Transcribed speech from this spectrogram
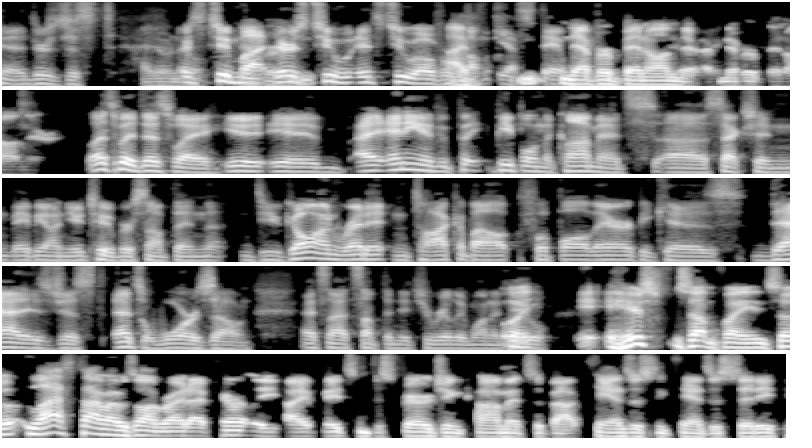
There's just I don't know. There's too much. There's too. It's too overwhelming. I've yes, never been on there. I've never been on there let's put it this way: you, you, any of the people in the comments uh, section, maybe on YouTube or something, do you go on Reddit and talk about football there? Because that is just that's a war zone. That's not something that you really want to well, do. Here's something funny. So last time I was on Reddit, I apparently I made some disparaging comments about Kansas and Kansas City,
